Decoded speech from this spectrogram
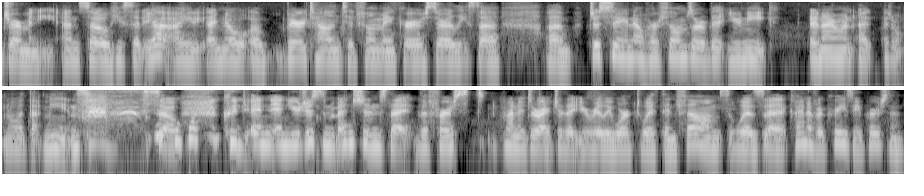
Germany. And so he said, Yeah, I, I know a very talented filmmaker, Saralisa. Um, just so you know, her films are a bit unique. And I went, I, I don't know what that means. so could, and, and you just mentioned that the first kind of director that you really worked with in films was uh, kind of a crazy person.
